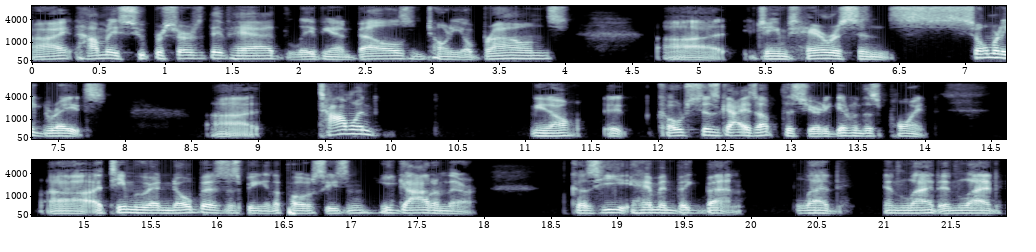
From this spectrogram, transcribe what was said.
All right. How many superstars that they've had? Le'Veon Bells, Antonio Browns, uh, James Harrison, so many greats. Uh, Tomlin, you know, it coached his guys up this year to get him to this point. Uh, a team who had no business being in the postseason, he got him there because he, him, and Big Ben led and led and led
